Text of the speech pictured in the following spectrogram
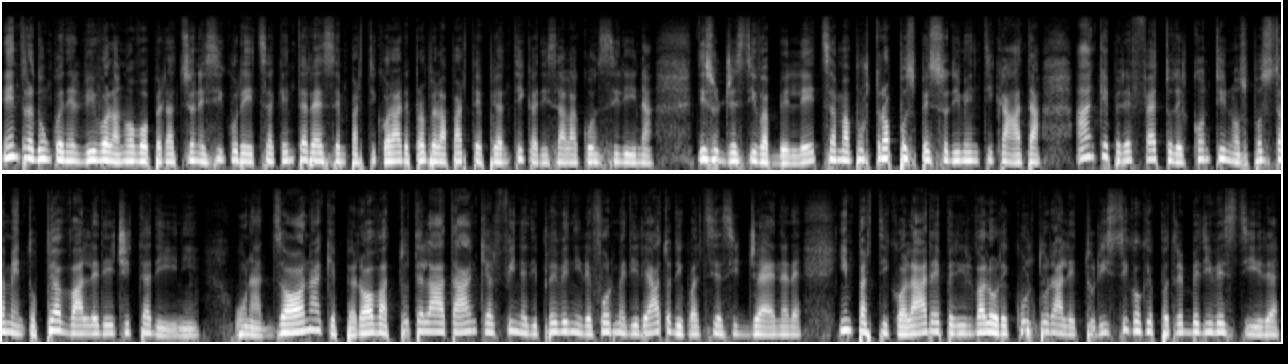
Entra dunque nel vivo la nuova operazione sicurezza che interessa in particolare proprio la parte più antica di Sala Consilina, di suggestiva bellezza ma purtroppo spesso dimenticata, anche per effetto del continuo spostamento più a valle dei cittadini una zona che però va tutelata anche al fine di prevenire forme di reato di qualsiasi genere, in particolare per il valore culturale e turistico che potrebbe rivestire,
